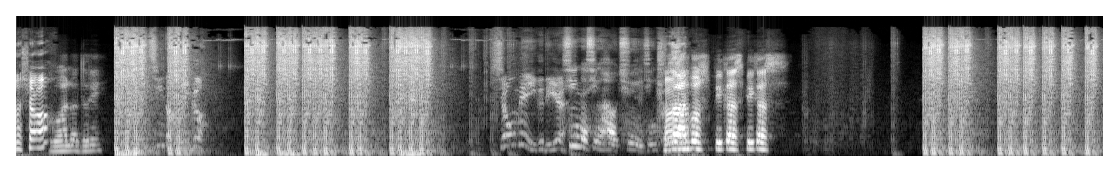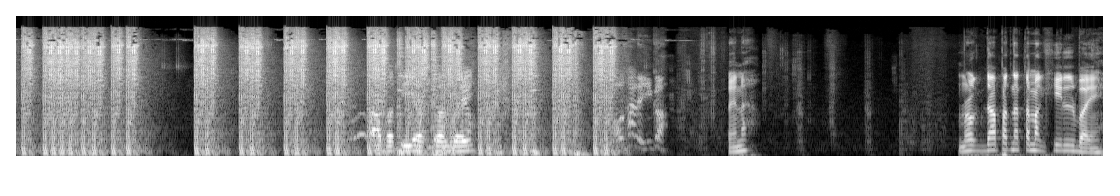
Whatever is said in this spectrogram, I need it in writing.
Wala siya oh. Wala dali. 击倒一个，消灭一个敌人。新的信号区已经出 Saan 现， boss? Pikas, pikas. Ah, Batias, one way. 淘汰了一个， Tayo na. Murag dapat na ta mag-heal ba eh.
